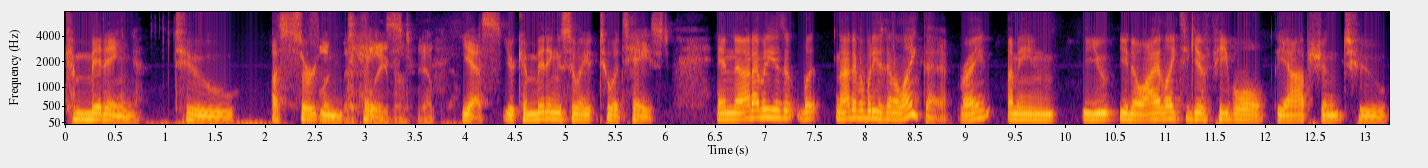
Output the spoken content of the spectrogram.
committing to a certain That taste. Yep. Yes, you're committing to a, to a taste, and not everybody is, not everybody's going to like that, right? I mean, you you know, I like to give people the option to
